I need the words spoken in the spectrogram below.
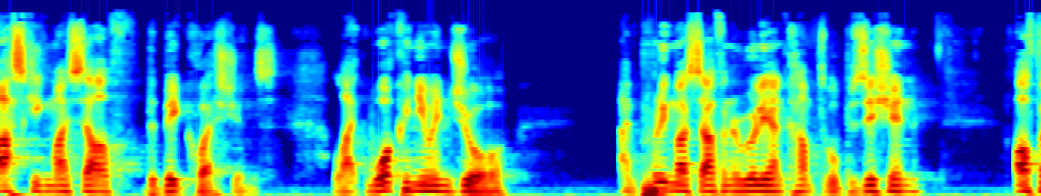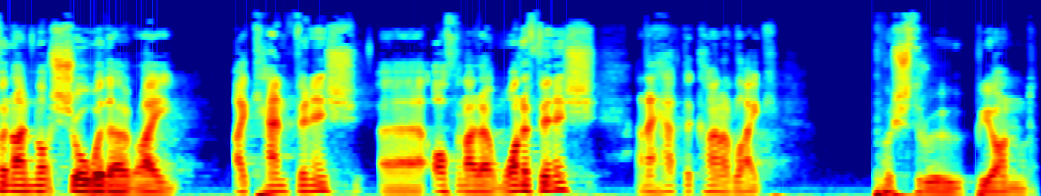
asking myself the big questions. Like, what can you endure? I'm putting myself in a really uncomfortable position. often I'm not sure whether I I can finish. Uh, often I don't want to finish, and I have to kind of like push through beyond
